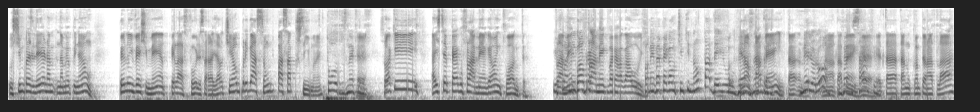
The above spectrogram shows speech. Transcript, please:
os times brasileiros, na, na minha opinião, pelo investimento, pelas folhas salariais, tinha a obrigação de passar por cima, né? Todos, né, Frei? É. Só que aí você pega o Flamengo, é uma incógnita. O Flamengo, Flamengo qual o vai- Flamengo vai jogar hoje? O Flamengo vai pegar um time que não tá bem, o Vélez, não, né, tá Frei? bem. Tá, Melhorou? Não, tá bem. É, ele tá, tá no campeonato lá,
